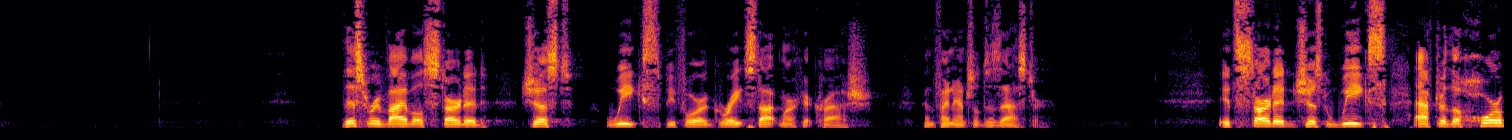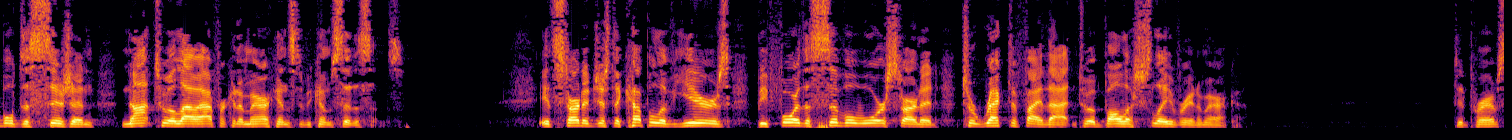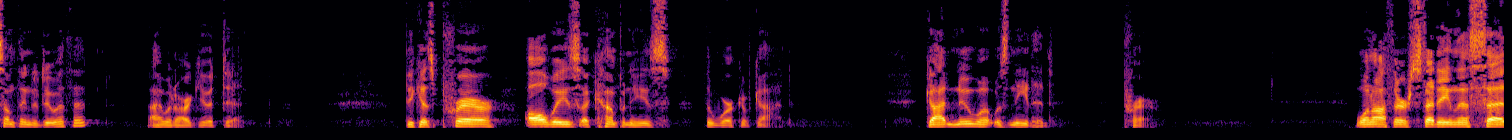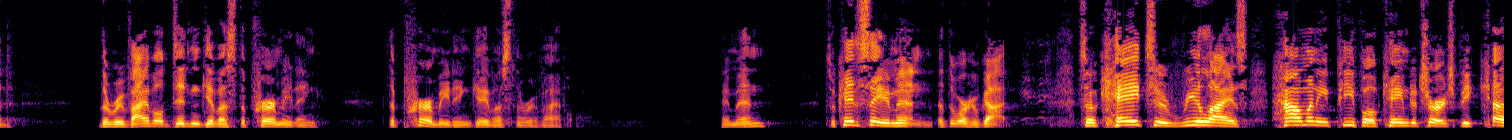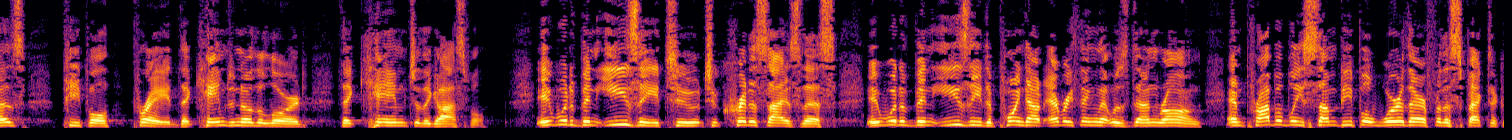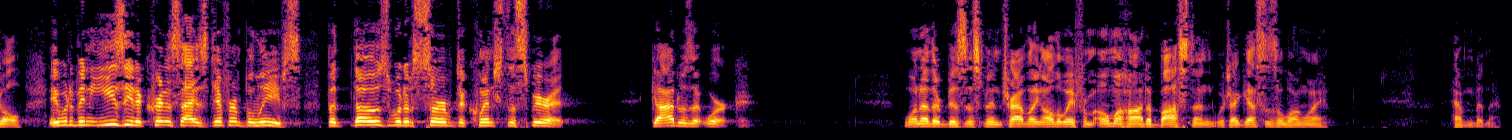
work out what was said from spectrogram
This revival started just weeks before a great stock market crash and financial disaster. It started just weeks after the horrible decision not to allow African Americans to become citizens. It started just a couple of years before the Civil War started to rectify that and to abolish slavery in America. Did prayer have something to do with it? I would argue it did. Because prayer always accompanies the work of God. God knew what was needed prayer. One author studying this said, The revival didn't give us the prayer meeting, the prayer meeting gave us the revival. Amen? It's okay to say amen at the work of God. It's okay to realize how many people came to church because people prayed, that came to know the Lord, that came to the gospel. It would have been easy to, to criticize this. It would have been easy to point out everything that was done wrong. And probably some people were there for the spectacle. It would have been easy to criticize different beliefs, but those would have served to quench the spirit. God was at work. One other businessman traveling all the way from Omaha to Boston, which I guess is a long way. Haven't been there.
